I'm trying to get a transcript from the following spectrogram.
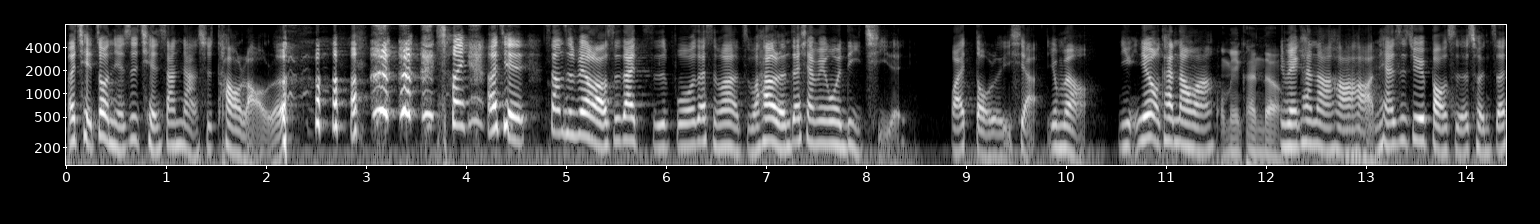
而且重点是前三档是套牢了。所以，而且上次费老师在直播，在什么直播，还有人在下面问利奇嘞。我还抖了一下，有没有？你你有看到吗？我没看到，你没看到，好好，你还是继续保持的纯真。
